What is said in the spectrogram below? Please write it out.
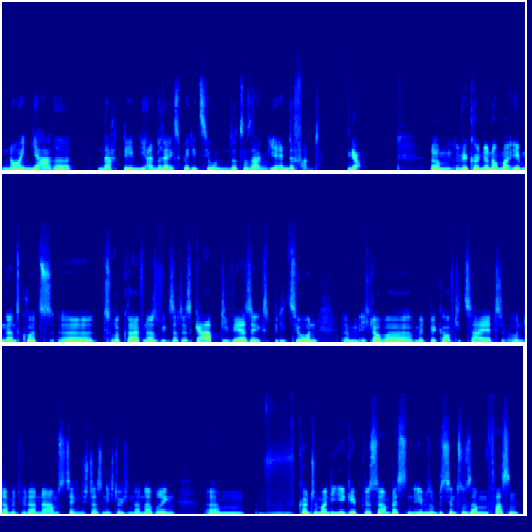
neun Jahre nachdem die andere Expedition sozusagen ihr Ende fand. Ja. Ähm, wir können ja noch mal eben ganz kurz äh, zurückgreifen. Also wie gesagt, es gab diverse Expeditionen. Ähm, ich glaube, mit Blick auf die Zeit und damit wir dann namenstechnisch das nicht durcheinander bringen, ähm, könnte man die Ergebnisse am besten eben so ein bisschen zusammenfassen.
